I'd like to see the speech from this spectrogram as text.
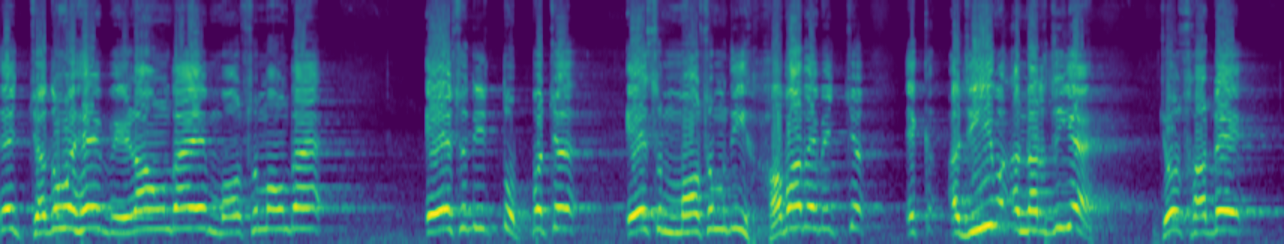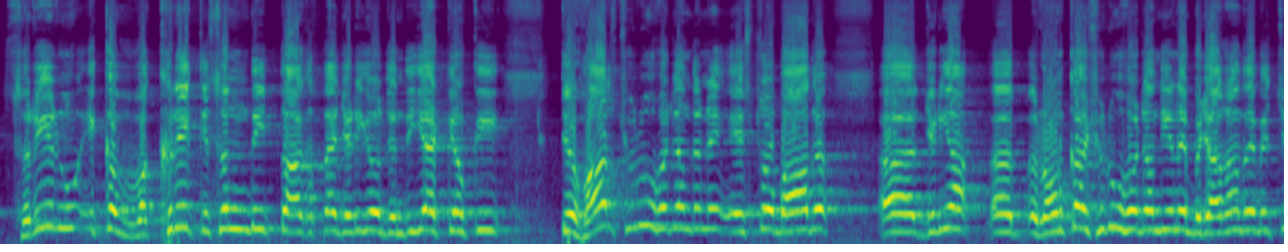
ਤੇ ਜਦੋਂ ਇਹ ਵੇਲਾ ਆਉਂਦਾ ਹੈ, ਮੌਸਮ ਆਉਂਦਾ ਹੈ, ਇਸ ਦੀ ਧੁੱਪ 'ਚ ਇਸ ਮੌਸਮ ਦੀ ਹਵਾ ਦੇ ਵਿੱਚ ਇੱਕ ਅਜੀਬ એનર્ਜੀ ਹੈ, ਜੋ ਸਾਡੇ ਸਰੀਰ ਨੂੰ ਇੱਕ ਵੱਖਰੀ ਕਿਸਮ ਦੀ ਤਾਕਤ ਹੈ, ਜਿਹੜੀ ਉਹ ਦਿੰਦੀ ਹੈ, ਕਿਉਂਕਿ ਤਿਉਹਾਰ ਸ਼ੁਰੂ ਹੋ ਜਾਂਦੇ ਨੇ, ਇਸ ਤੋਂ ਬਾਅਦ ਜਿਹੜੀਆਂ ਰੌਣਕਾਂ ਸ਼ੁਰੂ ਹੋ ਜਾਂਦੀਆਂ ਨੇ ਬਾਜ਼ਾਰਾਂ ਦੇ ਵਿੱਚ,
